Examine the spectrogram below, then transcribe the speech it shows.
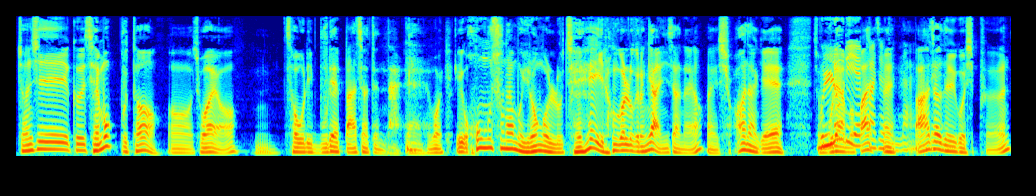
전시 그 제목부터 어 좋아요. 음, 서울이 물에 빠져든 날. 네. 예, 뭐 홍수나 뭐 이런 걸로 재해 이런 걸로 그런 게 아니잖아요. 예, 시원하게 좀 물에 한번 빠- 빠져든 예, 날. 빠져들고 싶은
